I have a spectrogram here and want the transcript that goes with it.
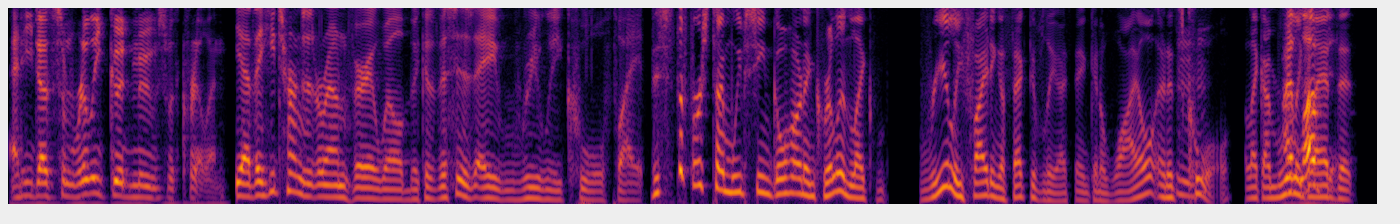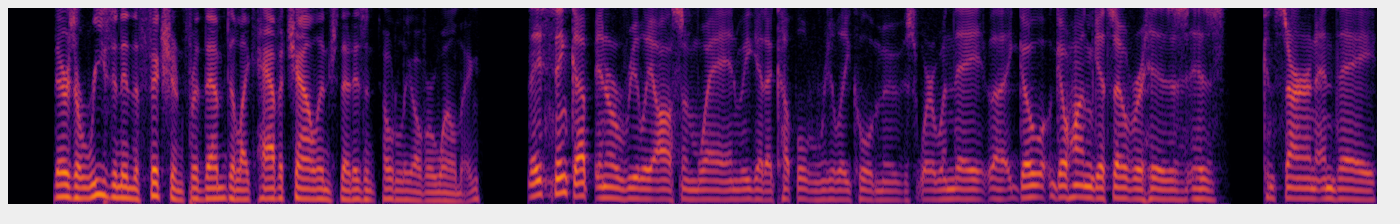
and he does some really good moves with Krillin. yeah, they, he turns it around very well because this is a really cool fight. This is the first time we've seen Gohan and Krillin like really fighting effectively, I think, in a while, and it's Mhm. cool. Like I'm really glad it. that there's a reason in the fiction for them to like have a challenge that isn't totally overwhelming. They sync up in a really awesome way, and we get a couple really cool moves where when they uh, go Gohan gets over his his concern and they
